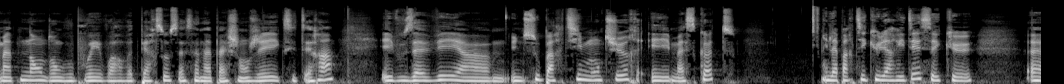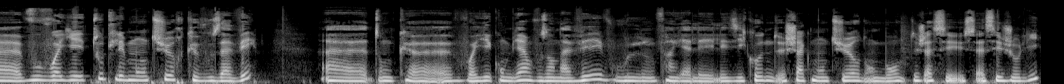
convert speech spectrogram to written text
maintenant, donc vous pouvez voir votre perso, ça, ça n'a pas changé, etc. Et vous avez un- une sous-partie monture et mascotte. Et la particularité, c'est que euh, vous voyez toutes les montures que vous avez. Euh, donc, euh, vous voyez combien vous en avez. Vous, enfin, il y a les, les icônes de chaque monture. Donc, bon, déjà, c'est c'est assez joli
